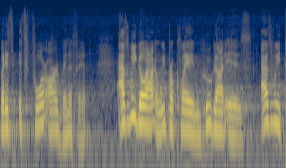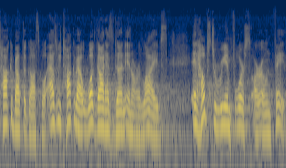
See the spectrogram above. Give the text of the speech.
But it's, it's for our benefit. As we go out and we proclaim who God is, as we talk about the gospel, as we talk about what God has done in our lives, it helps to reinforce our own faith,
